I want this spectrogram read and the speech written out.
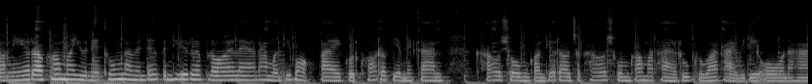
ตอนนี้เราเข้ามาอยู่ในทุ่งลาเวนเดอร์เป็นที่เรียบร้อยแล้วนะเหมือนที่บอกไปกฎข้อระเบียบในการเข้าชมก่อนที่เราจะเข้าชมเข้ามาถ่ายรูปหรือว่าถ่ายวิดีโอนะคะ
